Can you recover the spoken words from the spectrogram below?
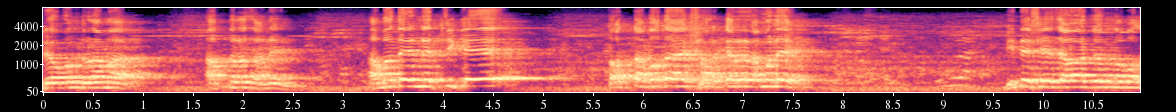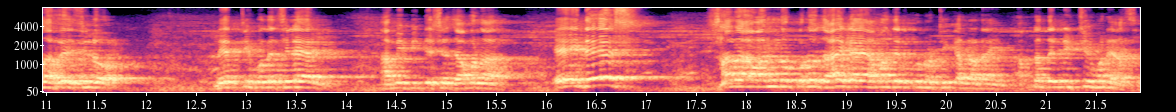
প্রিয় বন্ধুরা আমার আপনারা জানেন আমাদের নেত্রীকে তত্ত্বাবধায়ক সরকারের আমলে বিদেশে যাওয়ার জন্য বলা হয়েছিল। নেত্রী বলেছিলেন আমি বিদেশে যাব না। এই দেশ সারা অন্য কোনো জায়গায় আমাদের কোনো ঠিকানা নাই। আপনাদের নিশ্চয়ই মনে আছে।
